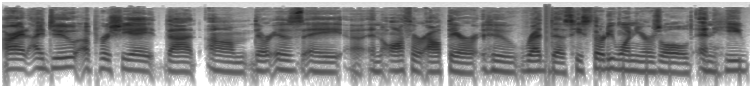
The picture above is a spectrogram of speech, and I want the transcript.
All right, I do appreciate that um, there is a uh, an author out there who read this. He's 31 years old, and he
